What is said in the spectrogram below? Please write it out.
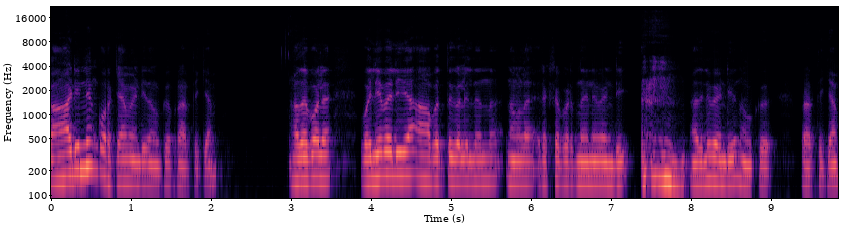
കാഠിന്യം കുറയ്ക്കാൻ വേണ്ടി നമുക്ക് പ്രാർത്ഥിക്കാം. അതേപോലെ വലിയ വലിയ ആപത്തുകളിൽ നിന്ന് നമ്മളെ രക്ഷപ്പെടുത്തുന്നതിന് വേണ്ടി അതിനു വേണ്ടിയും നമുക്ക് പ്രാർത്ഥിക്കാം.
